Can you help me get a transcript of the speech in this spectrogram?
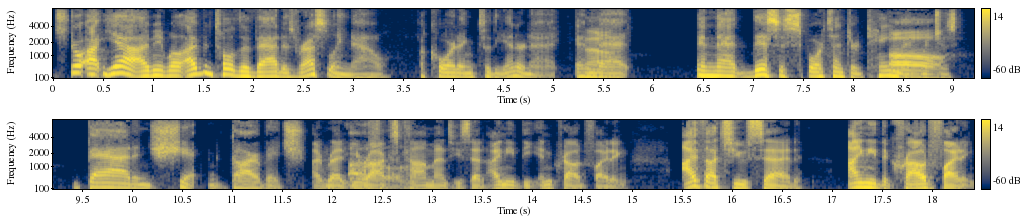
Sure. Uh, yeah. I mean, well, I've been told that that is wrestling now. According to the internet, and Oh. that and that this is sports entertainment, which Oh. is bad and shit and garbage. I read. Iraq's comment. He said, I need the in crowd fighting. I thought you said, I need the crowd fighting.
